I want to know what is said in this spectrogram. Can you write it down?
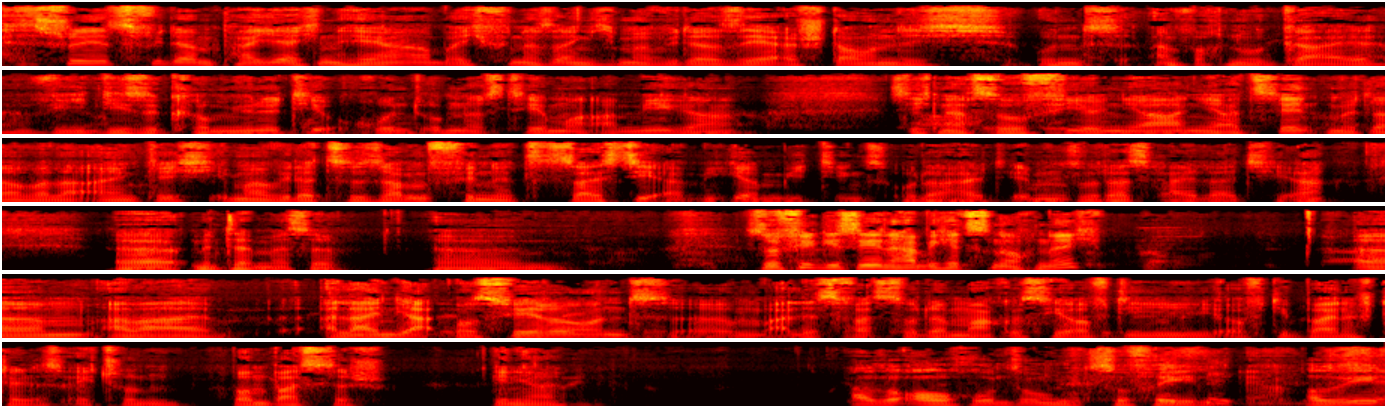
Das ist schon jetzt wieder ein paar Jährchen her, aber ich finde das eigentlich immer wieder sehr erstaunlich und einfach nur geil, wie diese Community rund um das Thema Amiga sich nach so vielen Jahren, Jahrzehnten mittlerweile eigentlich immer wieder zusammenfindet. Sei es die Amiga-Meetings oder halt eben so das Highlight hier äh, mit der Messe. Ähm, so viel gesehen habe ich jetzt noch nicht. Ähm, aber allein die Atmosphäre und ähm, alles, was so der Markus hier auf die, auf die Beine stellt, ist echt schon bombastisch. Genial. Also auch rundum zufrieden. Also wie,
